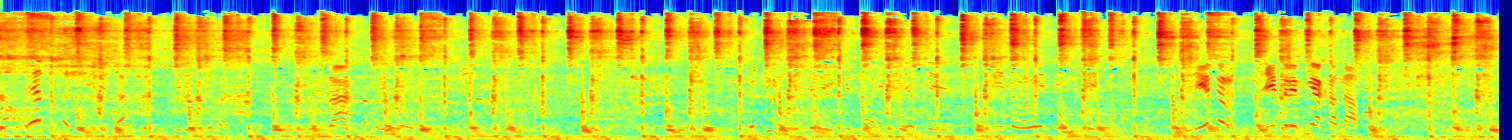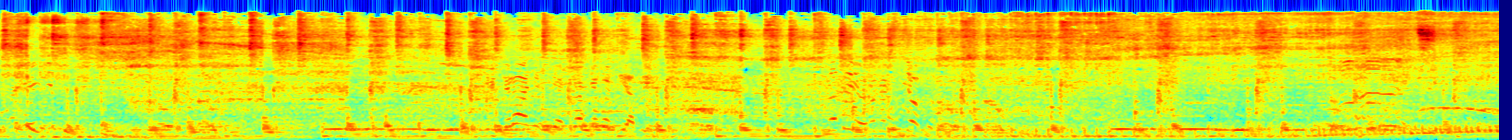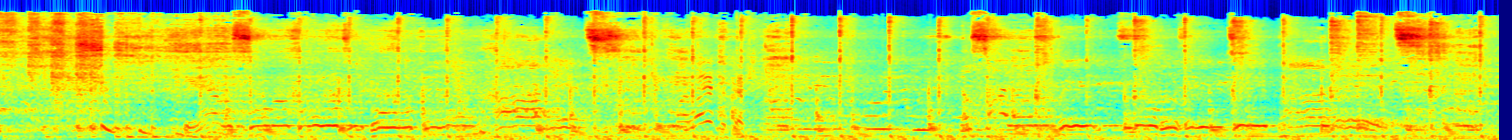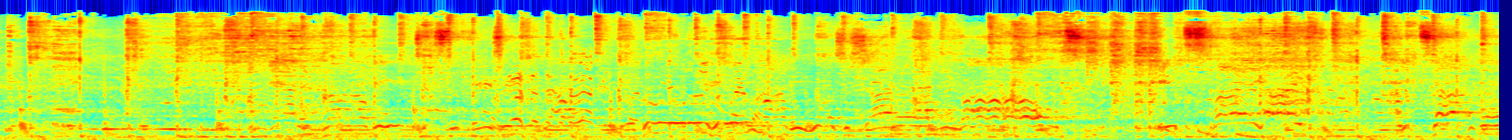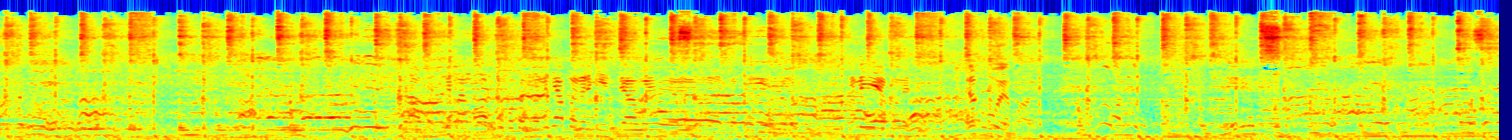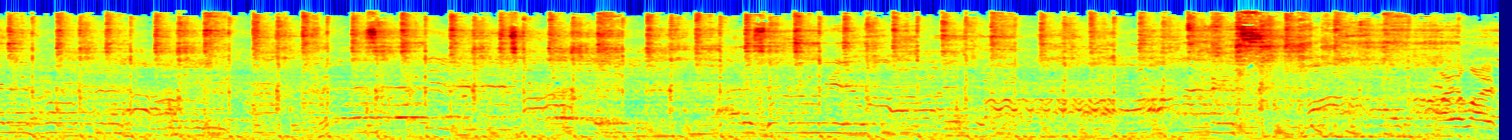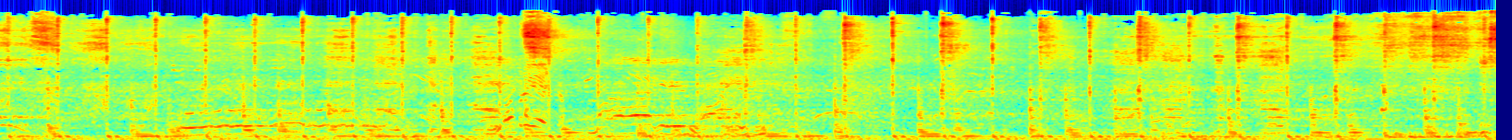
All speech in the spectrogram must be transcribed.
ребята тащили, да? Что перезаливать? Не знаю. Будюшки, диви, які ноги. Якщо літр випій, то є канал. Литр? Литр и мне хана. Вчера не съел, сегодня в обед. Смотри, воно як стекло. It's my life, it's now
